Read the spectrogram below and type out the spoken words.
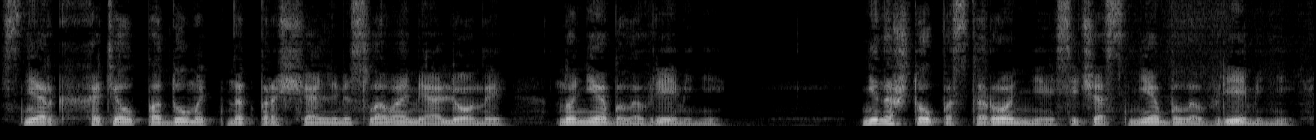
Снерк хотел подумать над прощальными словами Алены, но не было времени. Ни на что постороннее сейчас не было времени —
